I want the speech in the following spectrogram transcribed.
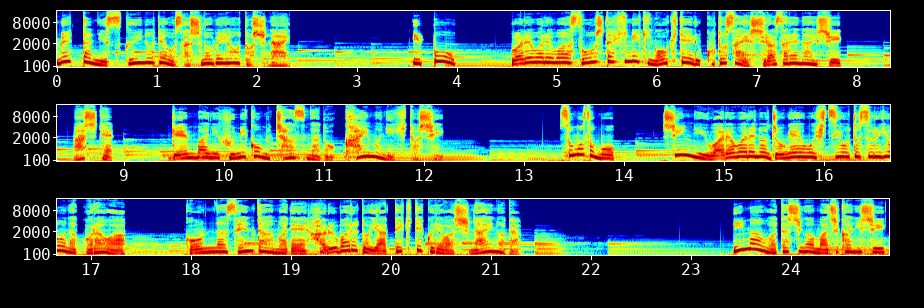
めったに救いの手を差し伸べようとしない。一方、我々はそうした悲劇が起きていることさえ知らされないし、まして、現場に踏み込むチャンスなど皆無に等しい。そもそも、真に我々の助言を必要とするような子らは、こんなセンターまではるばるとやってきてくれはしないのだ。今私が間近にし、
